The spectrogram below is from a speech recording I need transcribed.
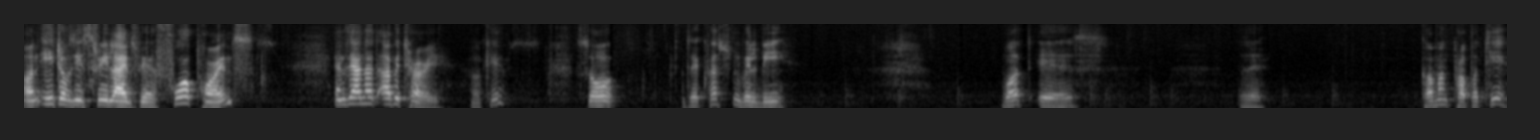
On each of these three lines, we have four points, and they are not arbitrary. Okay? So the question will be, what is the common property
